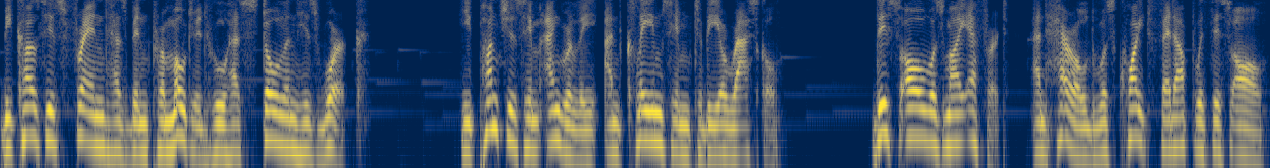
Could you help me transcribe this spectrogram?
Because his friend has been promoted who has stolen his work. He punches him angrily and claims him to be a rascal. This all was my effort, and Harold was quite fed up with this all.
